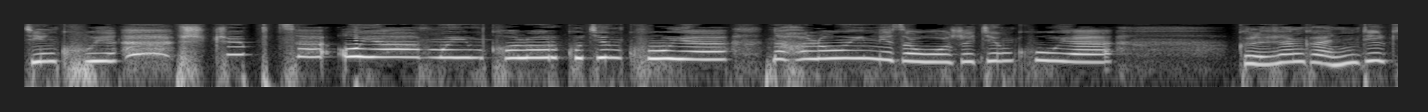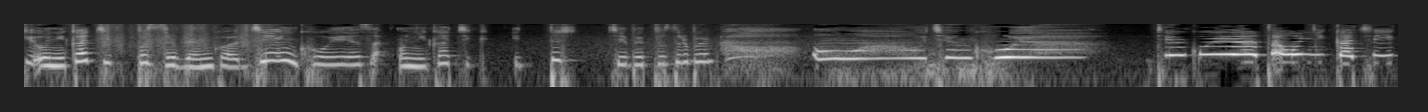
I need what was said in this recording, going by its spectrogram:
Dziękuję. Szczypce! O ja w moim kolorku, dziękuję. Na Halloween nie założę, dziękuję. Koleżanka Nidilki Unikacik, pozdrowionko. Dziękuję za Unikacik i też Ciebie pozdrawiam. O wow, dziękuję. Dziękuję za Unikacik.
